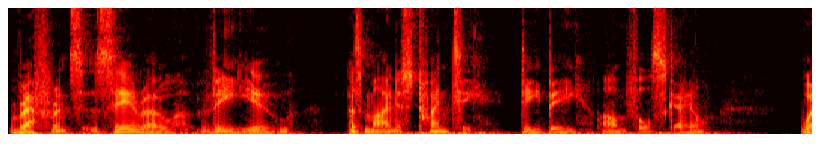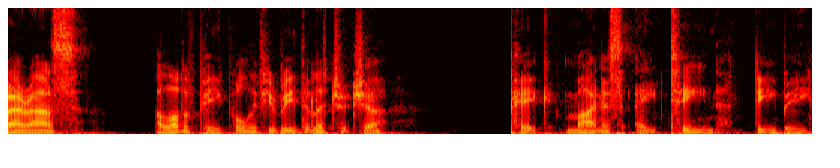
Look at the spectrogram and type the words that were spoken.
reference 0 VU as minus 20 dB on full scale, whereas a lot of people, if you read the literature, pick minus 18 dB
